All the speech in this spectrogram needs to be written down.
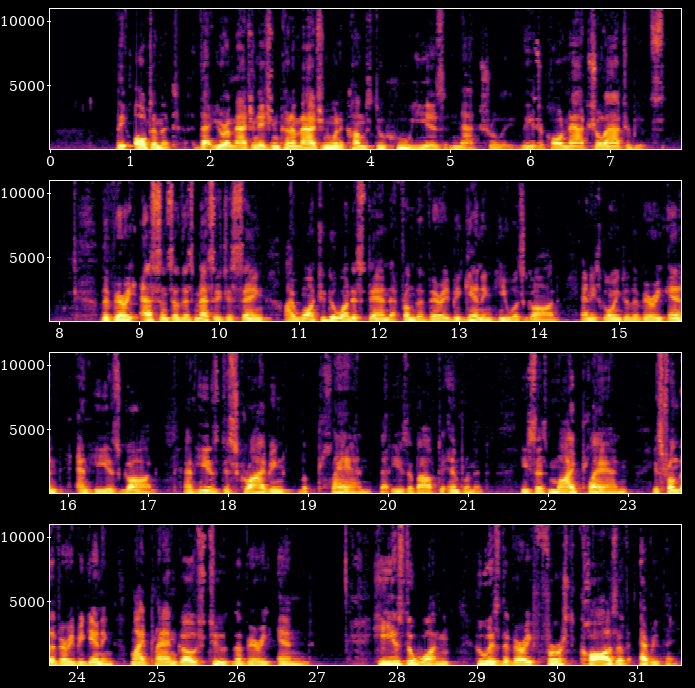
the ultimate that your imagination can imagine when it comes to who he is naturally. These are called natural attributes. The very essence of this message is saying, I want you to understand that from the very beginning he was God, and he's going to the very end, and he is God. And he is describing the plan that he is about to implement. He says, My plan is from the very beginning. My plan goes to the very end. He is the one who is the very first cause of everything.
